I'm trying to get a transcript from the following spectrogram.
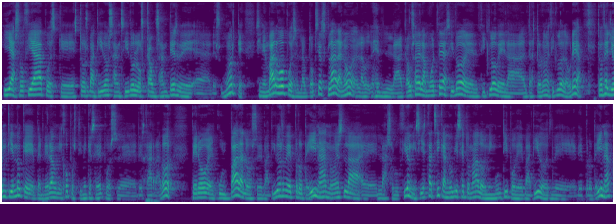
y asocia pues que estos batidos han sido los causantes de, su muerte. Sin embargo, pues la autopsia es clara, ¿no? La, causa de la muerte ha sido el ciclo de el trastorno del ciclo de la urea. Entonces yo entiendo que perder a un hijo pues tiene que ser pues desgarrador pero eh, culpar a los eh, batidos de proteína no es eh, la, solución. Y si esta chica no hubiese tomado ningún tipo de batidos de, de, proteína,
